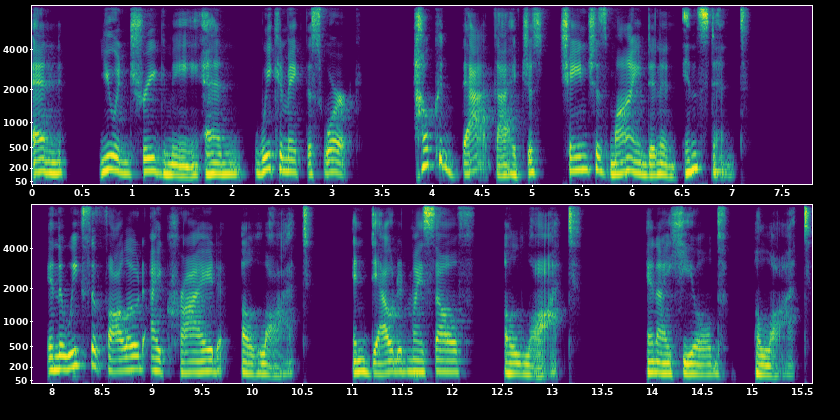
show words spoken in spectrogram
And you intrigue me and we can make this work. How could that guy just change his mind in an instant? In the weeks that followed, I cried a lot and doubted myself a lot. And I healed a lot.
